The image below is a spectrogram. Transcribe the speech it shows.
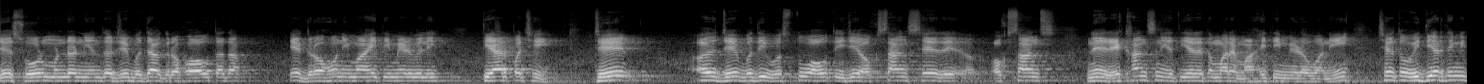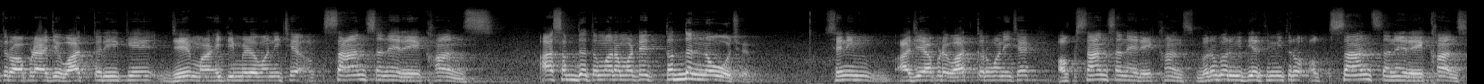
જે સૌર મંડળની અંદર જે બધા ગ્રહો આવતા હતા, એ ગ્રહોની માહિતી મેળવેલી. ત્યાર પછી જે જે બધી વસ્તુઓ આવતી, જે અક્ષાંશ છે અક્ષાંશ ને રેખાંશની અત્યારે તમારે માહિતી મેળવવાની છે. તો વિદ્યાર્થી મિત્રો, આપણે આજે વાત કરીએ કે જે માહિતી મેળવવાની છે, અક્ષાંશ અને રેખાંશ. આ શબ્દ તમારા માટે તદ્દન નવો છે. શેની, આજે આપણે વાત કરવાની છે અક્ષાંશ અને રેખાંશ. બરાબર વિદ્યાર્થી મિત્રો, અક્ષાંશ અને રેખાંશ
